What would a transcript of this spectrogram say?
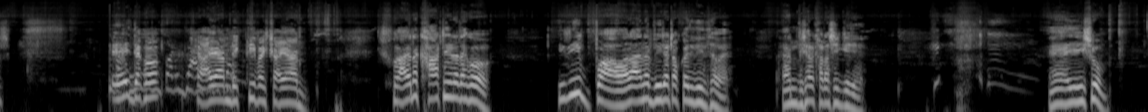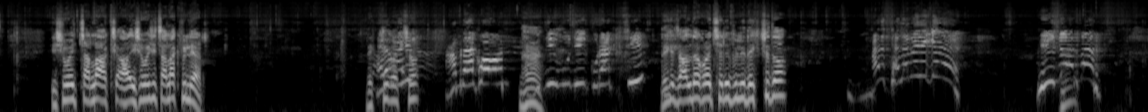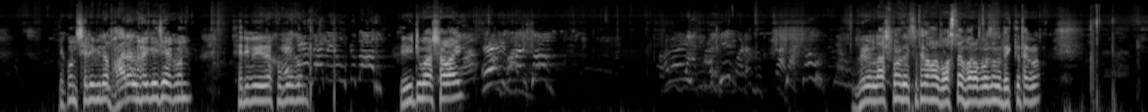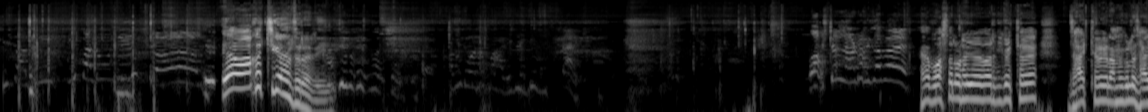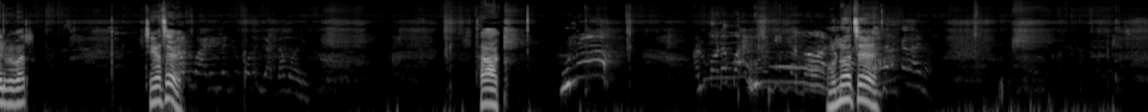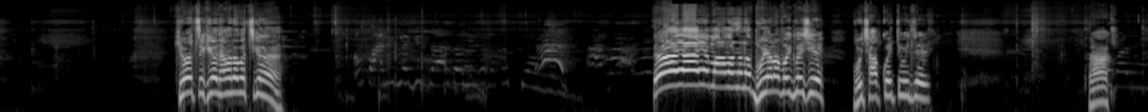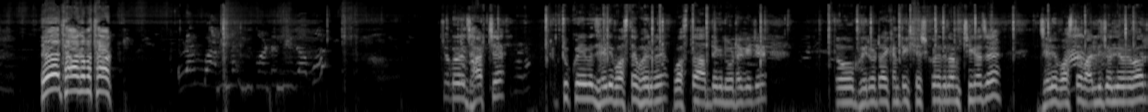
এই দেখো আয়ান দেখতেই পাইছো আয়ান। শু- আয়ানে খাট নিয়ে দেখো। ইরি বাবা আয়না বিরা টক্কা দিয়ে দিতে হবে। আয়ন বিশাল খাটা শিখেছে হ্যাঁ এই ইসুব ইসুব ওই চালাক আর ইসুব হচ্ছে চালাক প্লেয়ার দেখতেই পাচ্ছ? আমরা এখন হ্যাঁ। দেখি জাল দেওয়া করে ছেলে পিলি দেখছ তো। এখন ছেলে পিলে ভাইরাল হয়ে গেছে এখন। ছেলে পিলিরা খুবই এখন ইউটিউবার। ইউটিউবার সবাই এই ভাই সব ভিডিও লাস্ট পর্যন্ত দেখতে থাকো আমার বস্তায় ভরা পর্যন্ত দেখতে থাকো। এ অ করছি কেন তোরা রে? হয়ে বস্তা লোড হয়ে যাবে এবার কী করতে হবে? ঝাড়তে হবে আমিগুলো ঝাড়বে এবার। ঠিক আছে? থাক। হুনু আছে। কি হচ্ছে? কেউ ঝামেলা করছি কেন? মারামার কেন ভুইয়ারা বই বেশি। ভুই ছাপ করতে বলছে থাক। এ, থাক, এবার থাক। করে ঝাড়ছে। টুকটুক করে এবার ঝেড়ে বস্তায় ভরবে। বস্তা অর্ধেক লোড হয়ে গেছে। তো ভিডিওটা এখান থেকে শেষ করে দিলাম। ঠিক আছে? ঝেড়ে বস্তায় বাড়ি চলে যাবে এবার।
